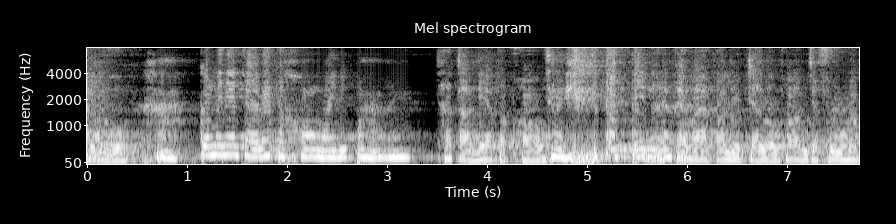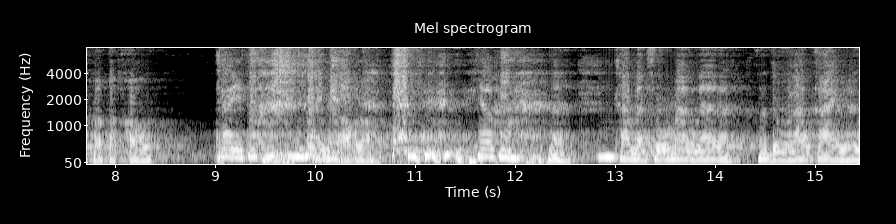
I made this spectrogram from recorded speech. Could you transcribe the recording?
อยๆดูค่ะ ก็ไม่แน่ใจว่าประคองไว้หรือเปล่าเลยถ้าตอนเนี้ยประคองใช่ตื่นเต้นนะนะแต่คะว่าพอหลุดจากหลวงพ่อมันจะฟุ้งมากกว่าประคอง ใช่เจ้าค่ะไม่ไม่ออกหรอกเจ้าค่ะนะถ้ามันฟุ้งมากนะก็ดูร่างกายมัน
